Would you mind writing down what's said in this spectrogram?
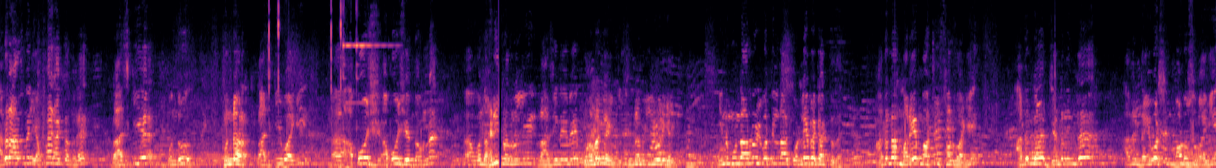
ಅದರ ಆದಮೇಲೆ ಎಫ್ ಐ ಆರ್ ರಾಜಕೀಯ ಒಂದು ಹುನ್ನಾರ ರಾಜಕೀಯವಾಗಿ ಅಪೋಷ್ ಅಪೋಷಿಯಂತವ್ರನ್ನ ಒಂದು ಹಣಿ ಅದರಲ್ಲಿ ರಾಜೀನಾಮೆ ಕೊಡಬೇಕಾಗಿತ್ತು, ಸಿದ್ದರಾಮಯ್ಯ ಇಲ್ಲಿವರೆಗೆ ಆಗಿ. ಇನ್ನು ಮುಂದಾದರೂ ಇವತ್ತಿಲ್ಲ ನಾವು ಕೊಡಲೇಬೇಕಾಗ್ತದೆ. ಅದನ್ನು ಮರೆ ಮಾಚುವ ಸಲುವಾಗಿ ಅದನ್ನು ಜನರಿಂದ ಅದನ್ನ ಡೈವರ್ಷನ್ ಮಾಡೋ ಸಲುವಾಗಿ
